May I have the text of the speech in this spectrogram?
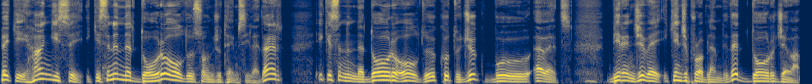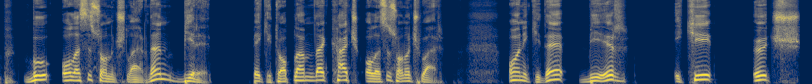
Peki hangisi ikisinin de doğru olduğu sonucu temsil eder? İkisinin de doğru olduğu kutucuk bu, evet. Birinci ve ikinci problemde de doğru cevap. Bu olası sonuçlardan biri. Peki toplamda kaç olası sonuç var? 12'de 1, 2, 3,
